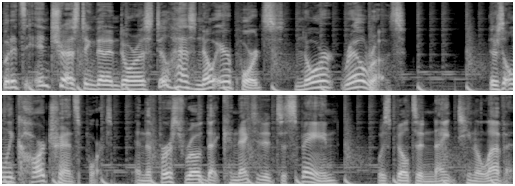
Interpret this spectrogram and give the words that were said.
But it's interesting that Andorra still has no airports nor railroads. There's only car transport, and the first road that connected it to Spain was built in 1911.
